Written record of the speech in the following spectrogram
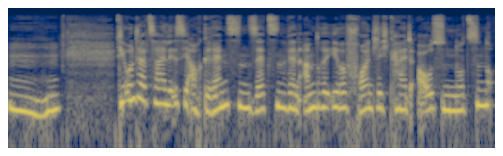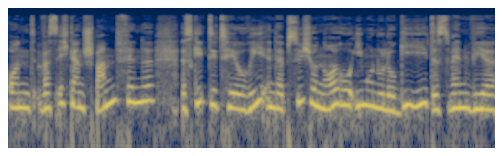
Mhm. Die Unterzeile ist ja auch Grenzen setzen, wenn andere ihre Freundlichkeit ausnutzen. Und was ich ganz spannend finde, es gibt die Theorie in der Psychoneuroimmunologie, dass wenn wir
